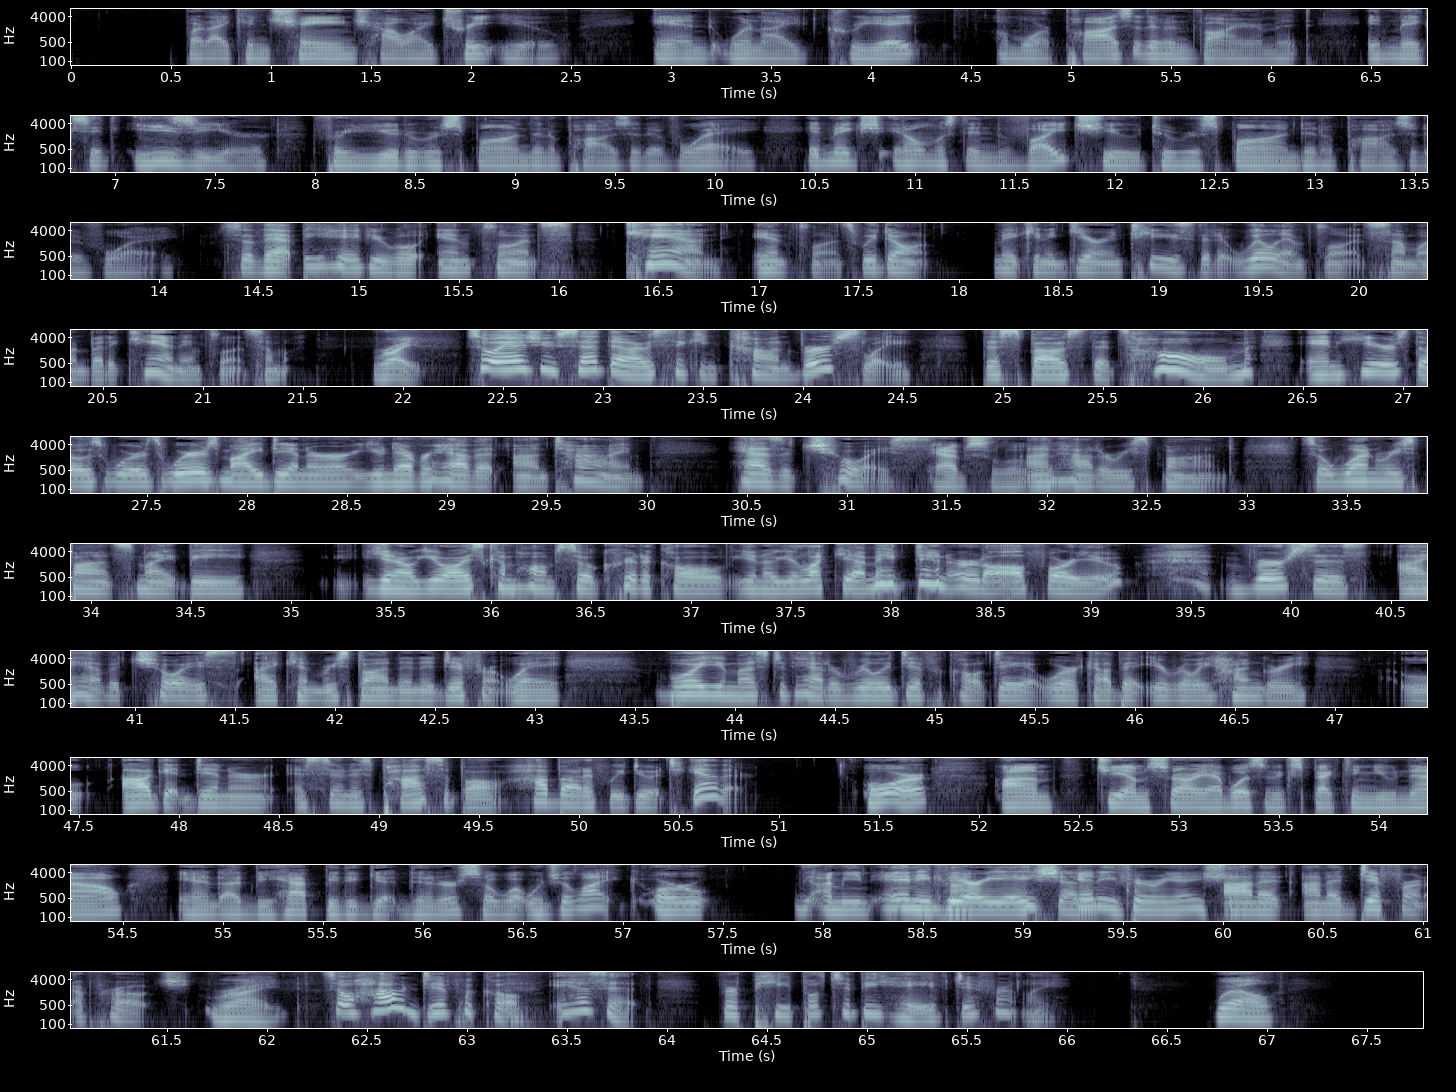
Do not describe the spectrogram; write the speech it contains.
but I can change how I treat you. And when I create a more positive environment, it makes it easier for you to respond in a positive way. It makes it almost invites you to respond in a positive way. So that behavior will influence, can influence. We don't make any guarantees that it will influence someone, but it can influence someone. Right. So as you said that, I was thinking conversely, the spouse that's home and hears those words, Where's my dinner? You never have it on time, has a choice Absolutely. on how to respond. So one response might be, you know, you always come home so critical, you know, you're lucky I make dinner at all for you, versus I have a choice. I can respond in a different way. Boy, you must have had a really difficult day at work. I bet you're really hungry. I'll get dinner as soon as possible. How about if we do it together? Or, um, gee, I'm sorry, I wasn't expecting you now, and I'd be happy to get dinner. So, what would you like? Or, I mean, any, Any, variation any variation, on a on a different approach. right? So how difficult is it for people to behave differently? Well,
